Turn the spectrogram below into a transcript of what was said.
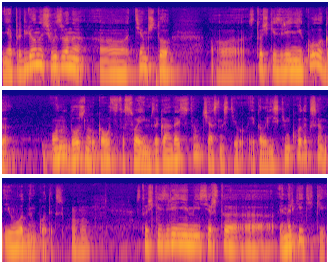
неопределенность вызвана э, тем, что с точки зрения эколога он должен руководствоваться своим законодательством, в частности, экологическим кодексом и водным кодексом. Угу. С точки зрения Министерства э, энергетики,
